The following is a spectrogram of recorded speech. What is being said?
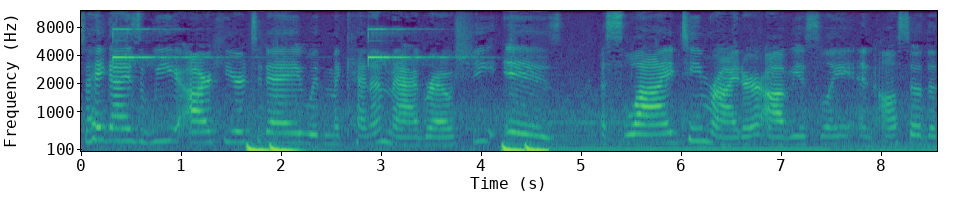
So hey guys, we are here today with McKenna Magro. She is a slide team rider, obviously, and also the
